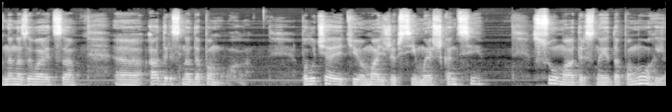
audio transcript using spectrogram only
Вона називається е, адресна допомога. Получають його майже всі мешканці. Сума адресної допомоги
